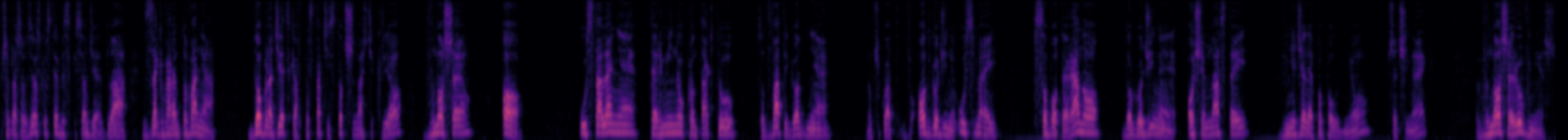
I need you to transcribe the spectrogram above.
przepraszam, w związku z tym Wysoki Sądzie, dla zagwarantowania dobra dziecka w postaci 113 krio, wnoszę o ustalenie terminu kontaktu co dwa tygodnie, na przykład w, od godziny 8 w sobotę rano do godziny 18 w niedzielę po południu, przecinek. Wnoszę również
